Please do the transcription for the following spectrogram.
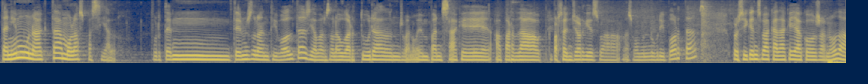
tenim un acte molt especial. Portem temps donant-hi voltes i abans de l'obertura doncs, bueno, vam pensar que a part de per Sant Jordi es, va, es van obrir portes, però sí que ens va quedar aquella cosa no? de,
